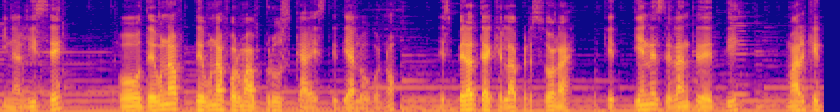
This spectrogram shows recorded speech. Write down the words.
finalice o de una, de una forma brusca este diálogo, ¿no? Espérate a que la persona que tienes delante de ti marque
